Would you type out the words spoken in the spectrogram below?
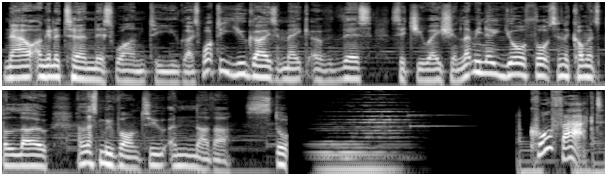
now I'm going to turn this one to you guys. What do you guys make of this situation? Let me know your thoughts in the comments below, and let's move on to another story. Cool fact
